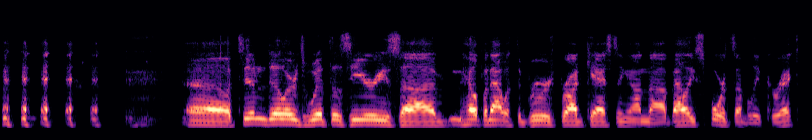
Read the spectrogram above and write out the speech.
uh, Tim Dillard's with us here. He's uh, helping out with the Brewers broadcasting on uh, Bally Sports, I believe. Correct?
